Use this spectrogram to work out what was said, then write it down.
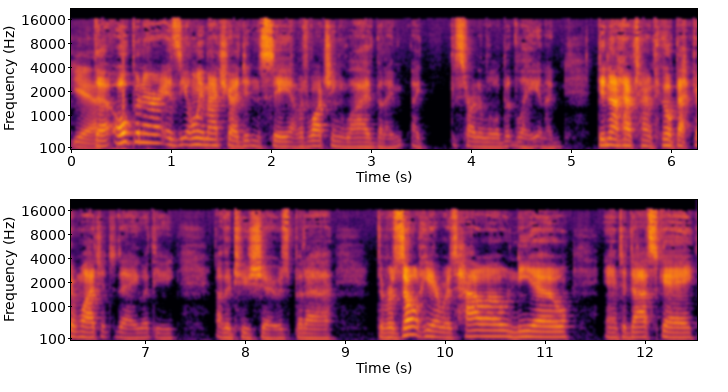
Yeah. The opener is the only match I didn't see. I was watching live, but I, I started a little bit late, and I did not have time to go back and watch it today with the other two shows. But uh, the result here was Hao, Neo, and Tadasuke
